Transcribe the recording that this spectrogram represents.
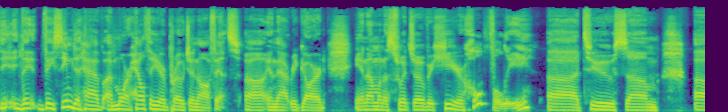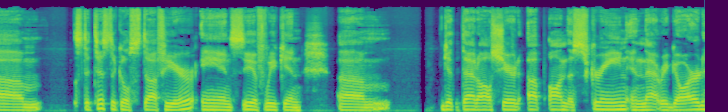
they, they they seem to have a more healthier approach in offense uh, in that regard. And I'm going to switch over here, hopefully, uh, to some. Um, statistical stuff here and see if we can um, get that all shared up on the screen in that regard.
